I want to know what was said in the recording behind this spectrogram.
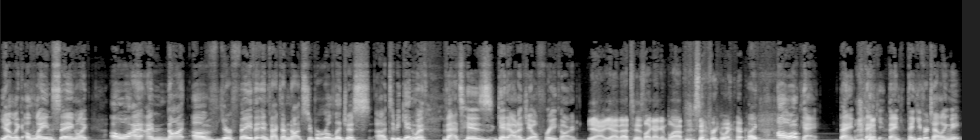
Yeah, like Elaine saying like, "Oh, well, I, I'm not of your faith. In fact, I'm not super religious uh, to begin with." That's his get out of jail free card. yeah, yeah. That's his. Like I can blab this everywhere. Like, oh, okay. Thank, thank you, thank, thank you for telling me.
